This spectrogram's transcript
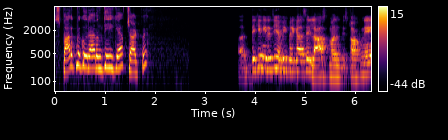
स्पार्क में कोई राय बनती है क्या चार्ट पे? देखिए नीरज जी, अभी मेरे ख्याल से लास्ट मंथ स्टॉक ने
